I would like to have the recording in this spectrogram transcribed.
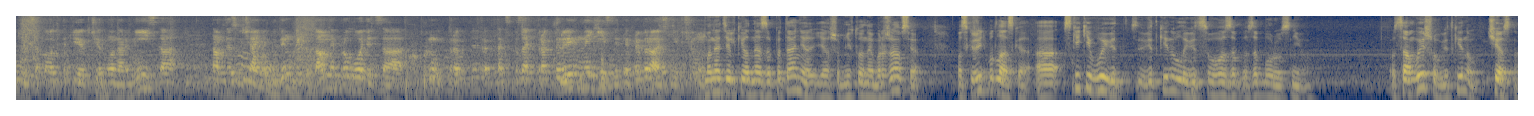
вулицях, от такі як Червоноармійська, там, де звичайні будинки, то там не проводяться, ну, так сказати, трактори не їздять, не прибирають сніг. Чому? У мене тільки одне запитання, я, щоб ніхто не ображався. От скажіть, будь ласка, а скільки ви від, відкинули від свого забору снігу? От сам вийшов, відкинув? Чесно.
